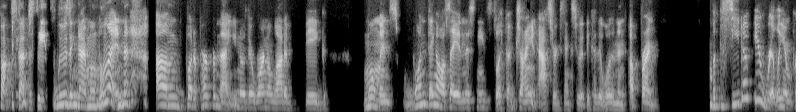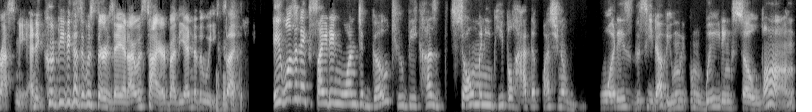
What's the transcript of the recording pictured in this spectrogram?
Fox got to say it's losing 911. Um, but apart from that, you know, there weren't a lot of big moments. One thing I'll say, and this needs like a giant asterisk next to it because it wasn't an upfront, but the CW really impressed me. And it could be because it was Thursday and I was tired by the end of the week, but it was an exciting one to go to because so many people had the question of what is the CW? And we've been waiting so long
